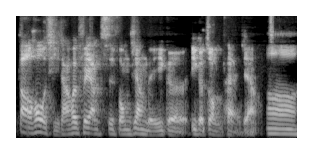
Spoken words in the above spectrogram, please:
到后期它会非常吃风向的一个一个状态，这样。哦，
